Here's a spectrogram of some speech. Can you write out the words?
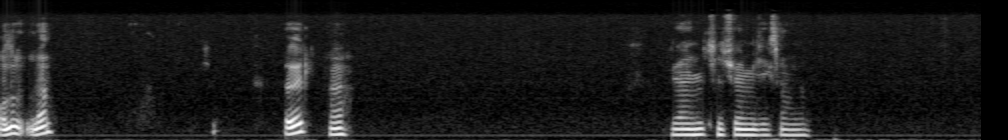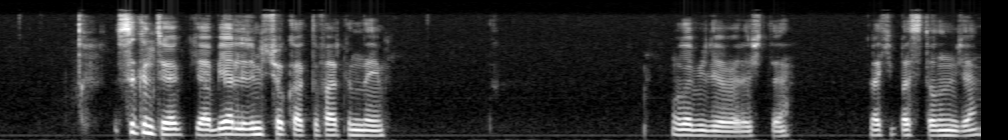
Oğlum lan öl. Ha. Ben hiç ölmeyecek sandım. Sıkıntı yok ya bir yerlerimiz çok kalktı farkındayım. Olabiliyor böyle işte. Rakip basit olunca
